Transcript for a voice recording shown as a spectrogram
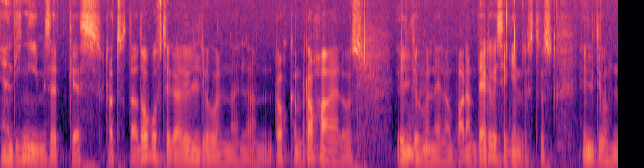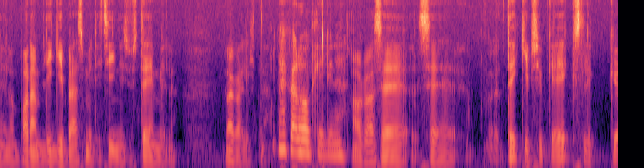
need inimesed, kes ratsutavad hobustega, üldjuhul neil on rohkem raha elus, üldjuhul mm -hmm. neil on parem tervisekindlustus, üldjuhul neil on parem ligipääs meditsiinisüsteemile väga lihtne. väga loogiline. aga see, see, tekib niisugune ekslik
